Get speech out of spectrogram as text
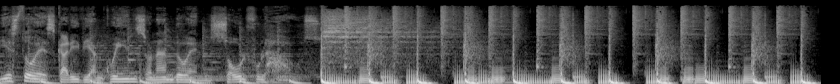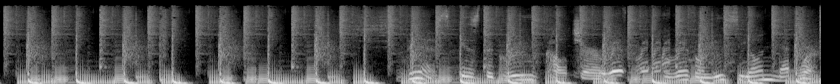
Y esto es Caribbean Queen sonando en Soulful House. This is the Groove Culture Revolution Network.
